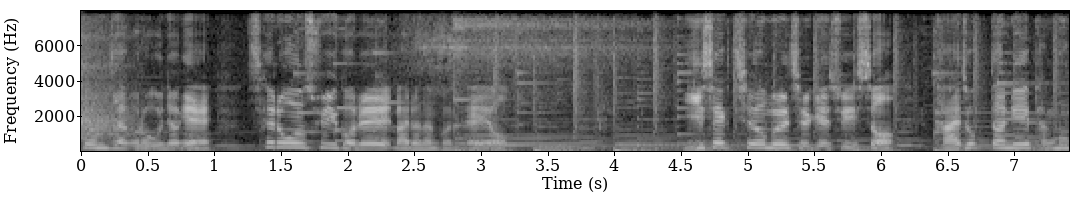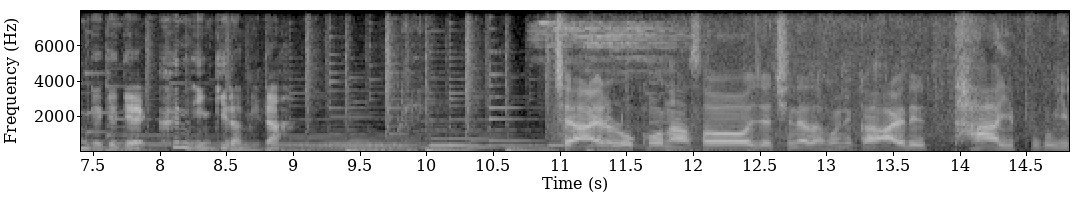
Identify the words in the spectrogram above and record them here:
체험장으로 운영해 새로운 수익원을 마련한 건데요. 이색 체험을 즐길 수 있어 가족 단위 방문객에게 큰 인기랍니다. 제 아이를 놓고 나서 이제 지내다 보니까 아이들이 다 이쁘고 이-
